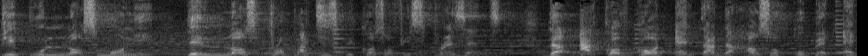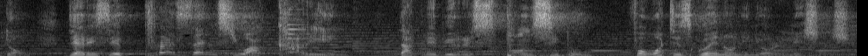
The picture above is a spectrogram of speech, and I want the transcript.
People lost money. They lost properties because of his presence. The ark of God entered the house of Obed Edom. There is a presence you are carrying that may be responsible for what is going on in your relationship.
